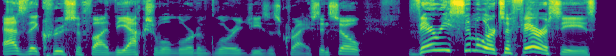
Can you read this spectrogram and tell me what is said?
as they crucified the actual Lord of glory, Jesus Christ. And so very similar to Pharisees,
